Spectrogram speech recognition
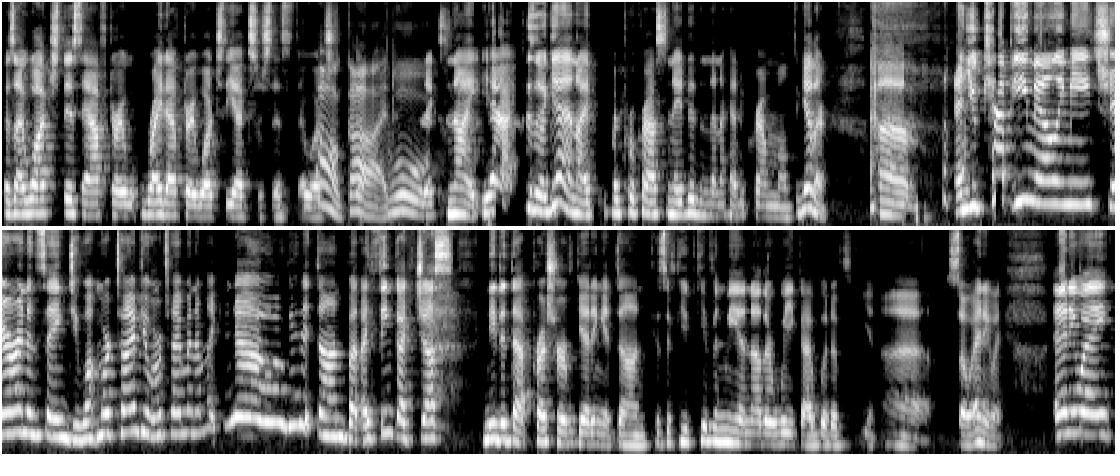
because I watched this after I right after I watched The Exorcist. I watched Oh God. The next night. Yeah, because again, I, I procrastinated and then I had to cram them all together. Um, and you kept emailing me, Sharon, and saying, "Do you want more time? Do you want more time?" And I'm like, "No, I'll get it done." But I think I just needed that pressure of getting it done because if you'd given me another week, I would have. You know, uh, so anyway, anyway.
